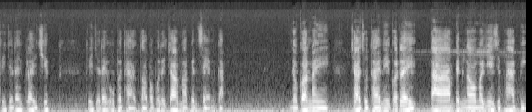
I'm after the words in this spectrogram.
ที่จะได้ใกล้ชิด ที่จะได้อุปถากต่อพระพุทธเจ้ามาเป็นแสนกับแล้วก็ในชาติสุดท้ายนี้ก็ได้ตามเป็นเงามา 25 ปี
